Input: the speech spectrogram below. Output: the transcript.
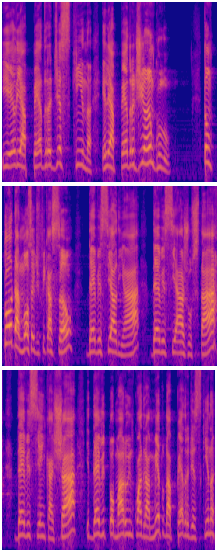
e ele é a pedra de esquina, ele é a pedra de ângulo. Então toda a nossa edificação deve se alinhar, deve se ajustar, deve se encaixar e deve tomar o enquadramento da pedra de esquina,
